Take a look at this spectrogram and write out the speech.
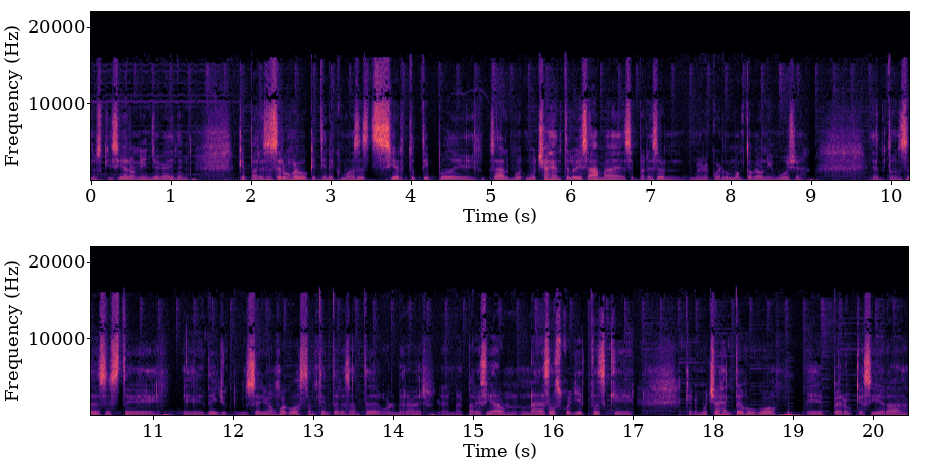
los que hicieron Ninja Gaiden, que parece ser un juego que tiene como ese cierto tipo de, o sea, mu- mucha gente lo dice, ah, madre, se parece, me recuerda un montón a Onimusha. Entonces, este eh, de, yo- sería un juego bastante interesante de volver a ver. Eh, me parecía un- una de esas joyitas que, que no mucha gente jugó, eh, pero que sí era,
